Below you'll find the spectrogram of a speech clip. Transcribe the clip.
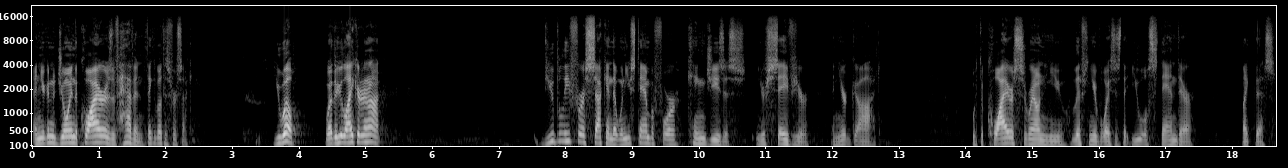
And you're going to join the choirs of heaven. Think about this for a second. You will, whether you like it or not. Do you believe for a second that when you stand before King Jesus, your Savior and your God, with the choirs surrounding you, lifting your voices, that you will stand there like this?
